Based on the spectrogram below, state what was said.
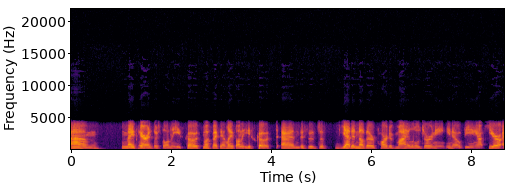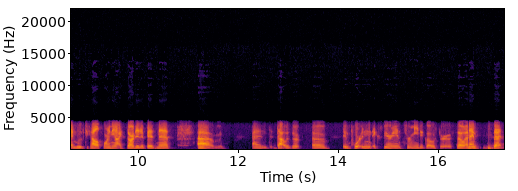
Um, my parents are still on the East Coast. Most of my family is on the East Coast. And this is just yet another part of my little journey, you know, being out here. I moved to California. I started a business. Um, and that was a, a important experience for me to go through. So, and I yeah. met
